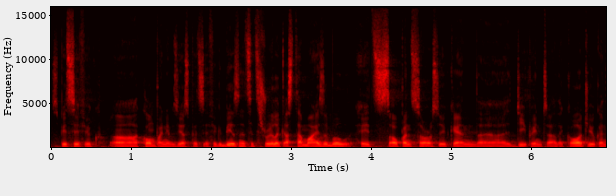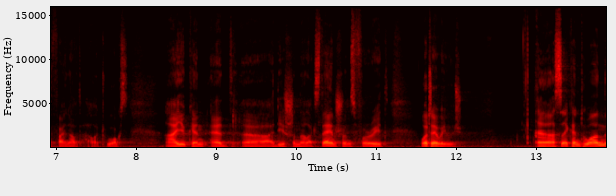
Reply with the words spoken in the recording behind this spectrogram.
specific uh, company with your specific business. It's really customizable. It's open source. You can uh, deep into the code. You can find out how it works. Uh, you can add uh, additional extensions for it, whatever you wish. Second one,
